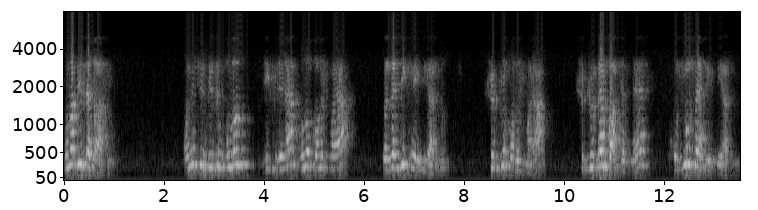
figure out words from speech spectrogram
Buna biz de dahil. Onun için bizim bunun zikrine, bunu konuşmaya özellikle ihtiyacımız. Şükrü konuşmaya, şükürden bahsetmeye hususen ihtiyacımız.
